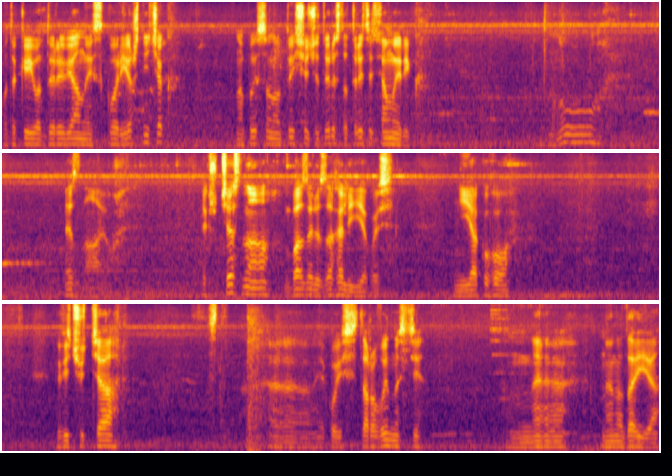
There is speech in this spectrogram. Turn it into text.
Отакий от дерев'яний скворечничок. Написано 1437 рік. Ну, не знаю. Якщо чесно, Базель взагалі якось ніякого відчуття якоїсь старовинності не, не надає.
